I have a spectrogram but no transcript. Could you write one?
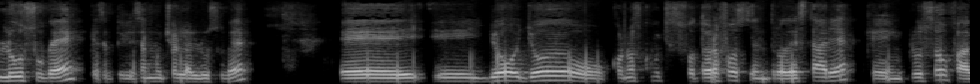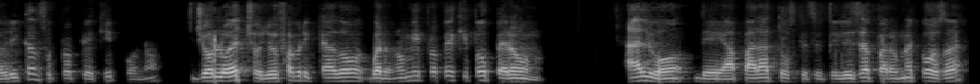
luz UV, que se utiliza mucho la luz UV, eh, y yo, yo conozco muchos fotógrafos dentro de esta área que incluso fabrican su propio equipo, ¿no? Yo lo he hecho, yo he fabricado, bueno, no mi propio equipo, pero algo de aparatos que se utiliza para una cosa,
